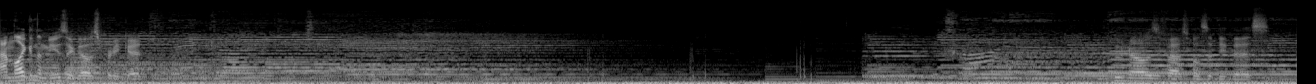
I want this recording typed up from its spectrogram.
I'm liking the music though, it's pretty good. Who knows if I was supposed to do this?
